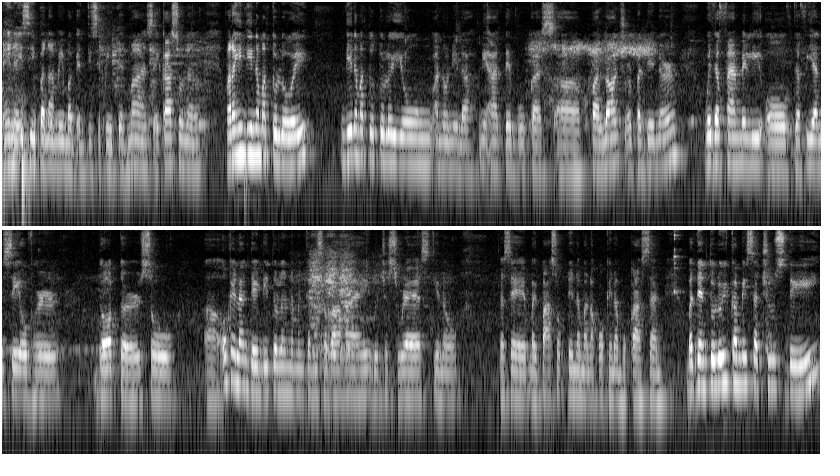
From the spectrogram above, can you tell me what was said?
Ay naisipan namin mag-anticipated mass. Eh kaso na, parang hindi na matuloy. Hindi na matutuloy yung ano nila ni ate bukas ah, pa lunch or pa dinner with the family of the fiancé of her daughter. So, ah, okay lang din. Dito lang naman kami sa bahay. We just rest, you know. Kasi may pasok din naman ako kinabukasan. But then tuloy kami sa Tuesday.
